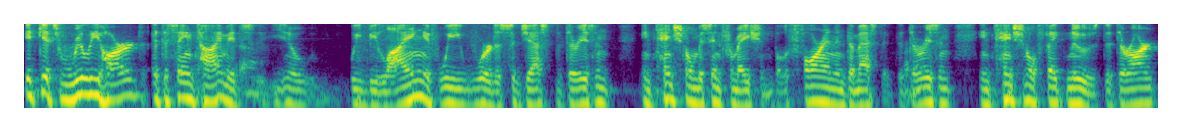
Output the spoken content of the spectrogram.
it gets really hard. At the same time, it's, yeah. you know, we'd be lying if we were to suggest that there isn't intentional misinformation, both foreign and domestic, that there isn't intentional fake news, that there aren't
